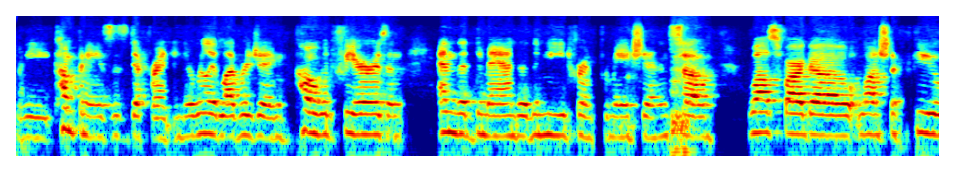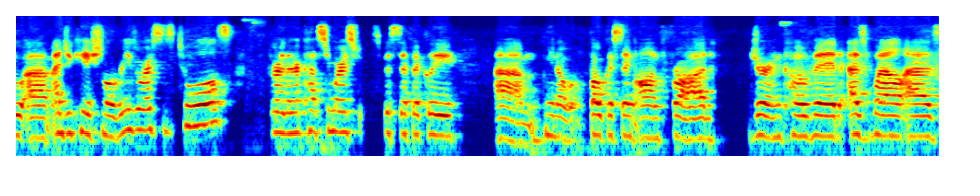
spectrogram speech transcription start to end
the companies is different and they're really leveraging covid fears and and the demand or the need for information so wells fargo launched a few um, educational resources tools for their customers specifically um, you know focusing on fraud during covid as well as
